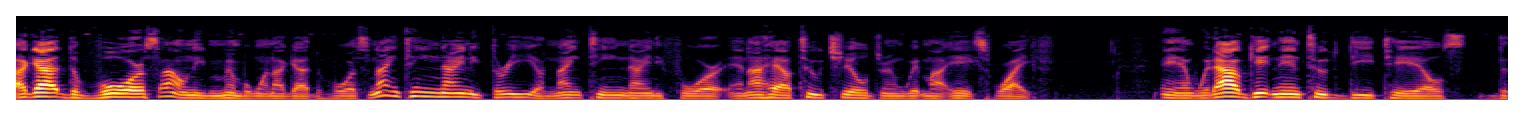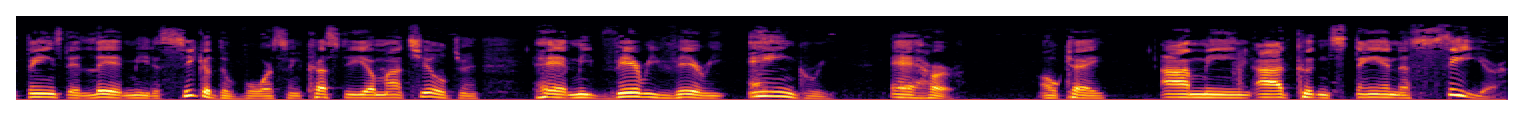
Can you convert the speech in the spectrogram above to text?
I got divorced. I don't even remember when I got divorced. 1993 or 1994, and I have two children with my ex-wife. And without getting into the details, the things that led me to seek a divorce and custody of my children had me very, very angry at her. Okay. I mean, I couldn't stand to see her.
